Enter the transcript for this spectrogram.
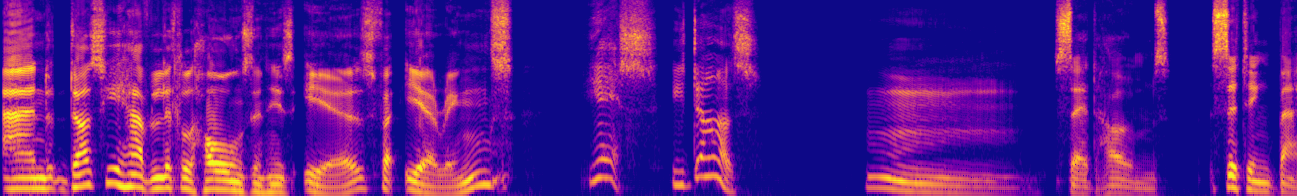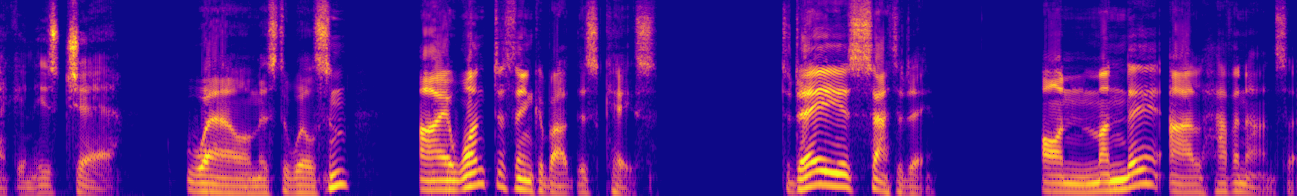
And does he have little holes in his ears for earrings? Yes, he does. Hmm. said Holmes, sitting back in his chair. Well, Mr. Wilson, I want to think about this case. Today is Saturday. On Monday, I'll have an answer.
